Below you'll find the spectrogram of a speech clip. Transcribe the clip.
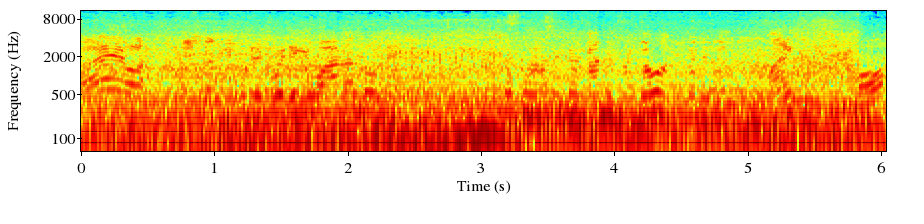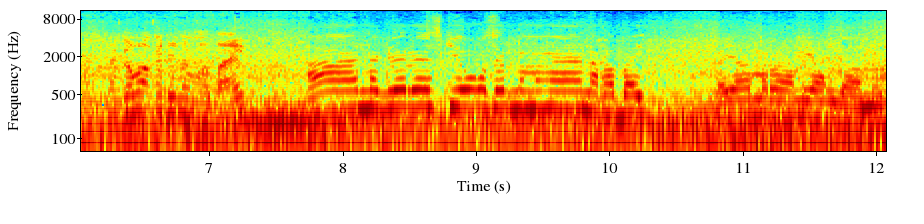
Ay, wala. Hindi ko din pwedeng iwanan doon eh. Natin kang gamit nagawa ka din ng mga bike. Po? Nagawa ka din ng mga bike. Ah, nagre-rescue ako sir ng mga nakabike. Kaya marami akong gamit.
